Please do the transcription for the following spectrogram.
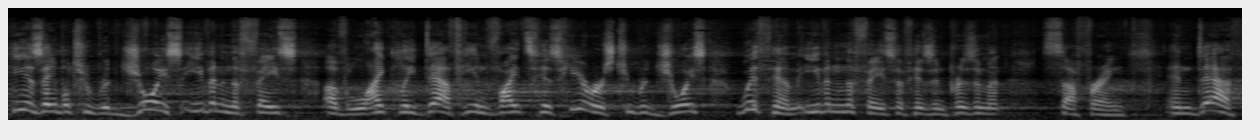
he is able to rejoice even in the face of likely death. He invites his hearers to rejoice with him even in the face of his imprisonment, suffering, and death.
